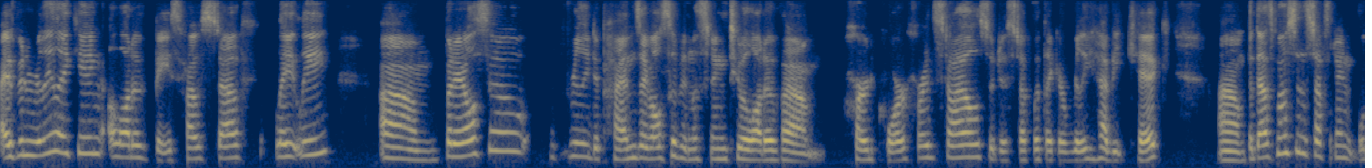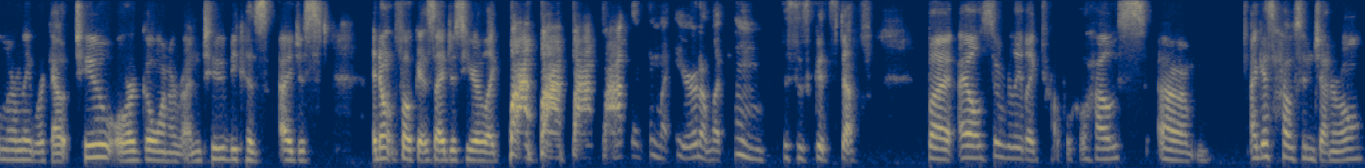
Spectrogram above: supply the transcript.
I've been really liking a lot of bass house stuff lately. Um, but it also really depends. I've also been listening to a lot of um, hardcore hard style, so just stuff with like a really heavy kick. Um, but that's most of the stuff that I will normally work out to or go on a run to because I just I don't focus. I just hear like bop, bop, bop, bop in my ear, and I'm like, mm, this is good stuff. But I also really like tropical house. Um, I guess house in general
